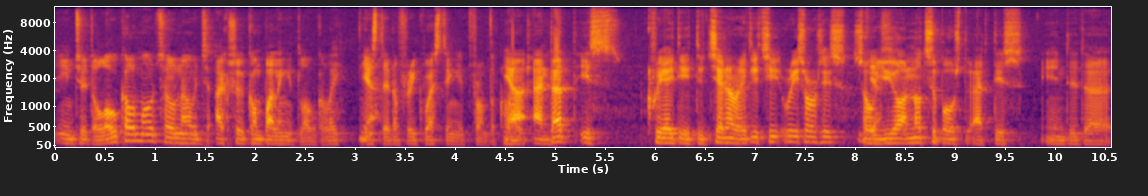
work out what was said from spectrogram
into the local mode, so now it's actually compiling it locally Yeah. instead of requesting it from the cloud. Yeah, and that is created to generate resources. So Yes. you are not supposed to add this into the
